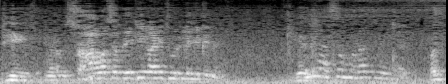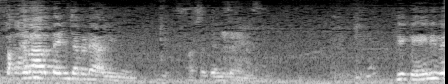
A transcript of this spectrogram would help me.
ठीक. आहे. मॅडम सहा वर्षात एकही गाडी चोरीला गेली नाही. मी गेलं. असं म्हणत नाही. पण तक्रार त्यांच्याकडे आली नाही. असं त्यांचं म्हणणं. ठीक आहे एनिवे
